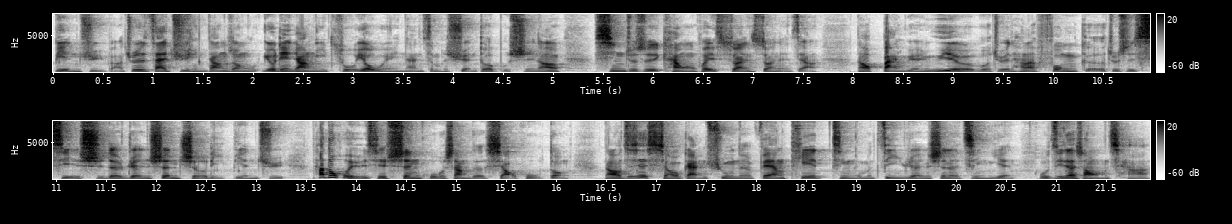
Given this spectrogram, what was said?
编剧吧，就是在剧情当中有点让你左右为难，怎么选都不是，然后心就是看完会酸酸的这样。然后坂元裕二，我觉得他的风格就是写实的人生哲理编剧，他都会有一些生活上的小互动，然后这些小感触呢，非常贴近我们自己人生的经验。我自己在上网查。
